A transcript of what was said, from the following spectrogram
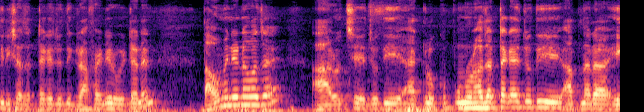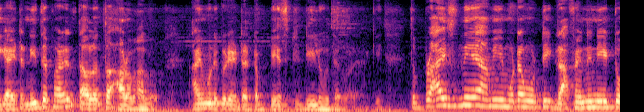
তিরিশ হাজার টাকায় যদি গ্রাফাইটের ওইটা নেন তাও মেনে নেওয়া যায়। আর হচ্ছে যদি এক লক্ষ পনেরো হাজার টাকায় যদি আপনারা এই গাড়িটা নিতে পারেন, তাহলে তো আরও ভালো। আমি মনে করি এটা একটা বেস্ট ডিল হতে পারে আর কি। তো প্রাইস নিয়ে আমি মোটামুটি গ্রাফাইনে নিয়ে একটু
